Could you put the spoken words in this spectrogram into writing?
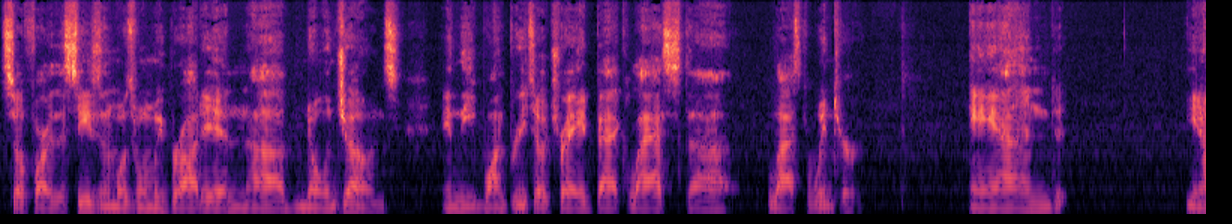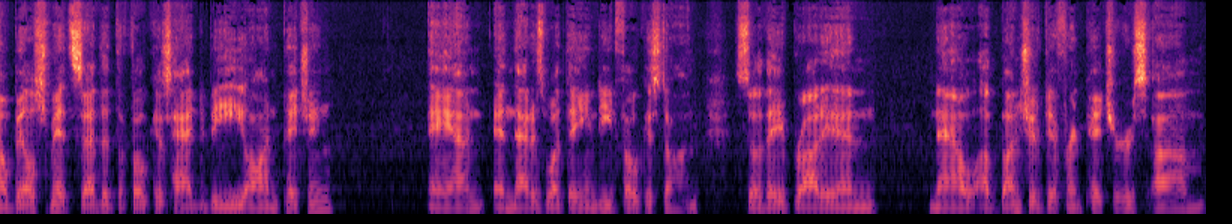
so far this season was when we brought in uh, Nolan Jones in the Juan Brito trade back last uh, last winter, and you know Bill Schmidt said that the focus had to be on pitching, and and that is what they indeed focused on. So they've brought in now a bunch of different pitchers, um,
